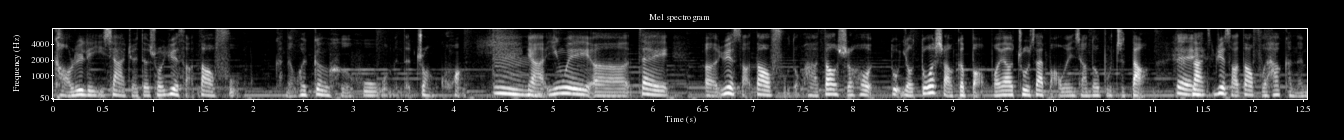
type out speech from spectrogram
考虑了一下，觉得说月嫂到府可能会更合乎我们的状况嗯呀，因为呃，在呃月嫂到府的话，到时候多有多少个宝宝要住在保温箱都不知道。对那月嫂到府它可能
